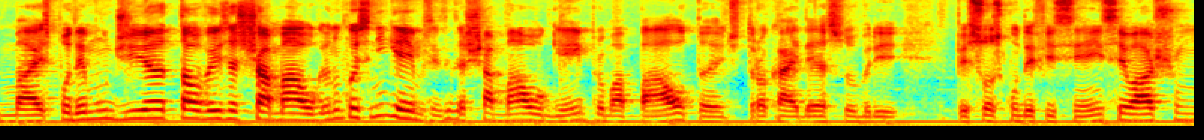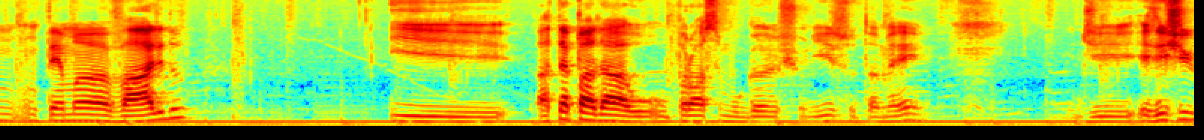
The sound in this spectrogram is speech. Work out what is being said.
Mas podemos um dia talvez chamar alguém. Eu não conheço ninguém, mas se quiser chamar alguém para uma pauta, a gente trocar ideia sobre pessoas com deficiência, eu acho um, um tema válido. E até para dar o, o próximo gancho nisso também, de existe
